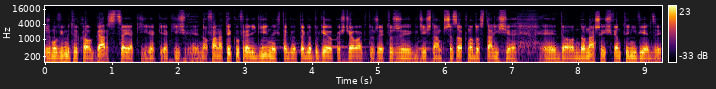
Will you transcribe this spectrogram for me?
że mówimy tylko o garstce jak, jak, jakichś no, fanatyków religijnych tego, tego drugiego kościoła, którzy, którzy gdzieś tam przez okno dostali się e, do, do naszej świątyni wiedzy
